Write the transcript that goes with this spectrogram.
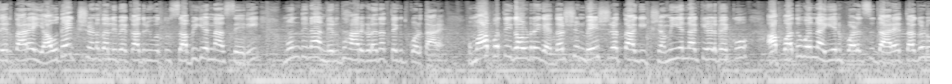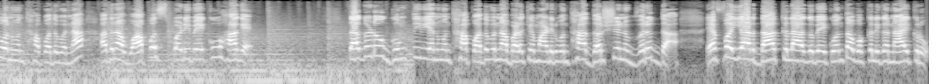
ಸೇರ್ತಾರೆ. ಯಾವುದೇ ಕ್ಷಣದಲ್ಲಿ ಬೇಕಾದ್ರೂ ಇವತ್ತು ಸಭೆಯನ್ನ ಸೇರಿ ಮುಂದಿನ ನಿರ್ಧಾರಗಳನ್ನ ತೆಗೆದುಕೊಳ್ತಾರೆ. ಉಮಾಪತಿ ಗೌಡರಿಗೆ ದರ್ಶನ್ ಬೇಷರತ್ತಾಗಿ ಕ್ಷಮೆಯನ್ನ ಕೇಳಬೇಕು. ಆ ಪದವನ್ನ ಏನು ಬಳಸಿದ್ದಾರೆ ತಗಡು ಅನ್ನುವಂತಹ ಪದವನ್ನ ಅದನ್ನ ವಾಪಸ್ ಪಡಿಬೇಕು. ಹಾಗೆ ತಗಡು ಗುಮ್ತೀವಿ ಅನ್ನುವಂತಹ ಪದವನ್ನ ಬಳಕೆ ಮಾಡಿರುವಂತಹ ದರ್ಶನ್ ವಿರುದ್ಧ ಎಫ್ಐಆರ್ ದಾಖಲಾಗಬೇಕು ಅಂತ ಒಕ್ಕಲಿಗ ನಾಯಕರು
